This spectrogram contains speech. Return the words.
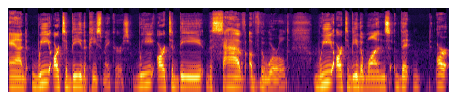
And we are to be the peacemakers. We are to be the salve of the world. We are to be the ones that are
